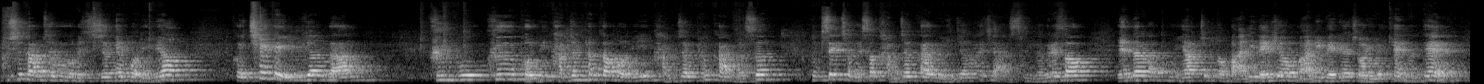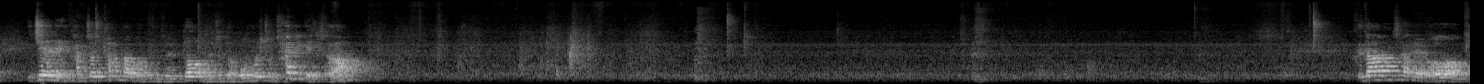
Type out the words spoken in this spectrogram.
부실감정으로 지정해버리면 그 최대 1년간 그, 부- 그 법이 감정평가법이 감정평가한 것은 국세청에서 감정가액을 인정하지 않습니다. 그래서 옛날 같으면 야 좀 더 많이 내려 많이 내려줘 이렇게 했는데 이제는 감정평가법인들도 어느 정도 몸을 좀 차리겠죠. 그 다음 사례로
